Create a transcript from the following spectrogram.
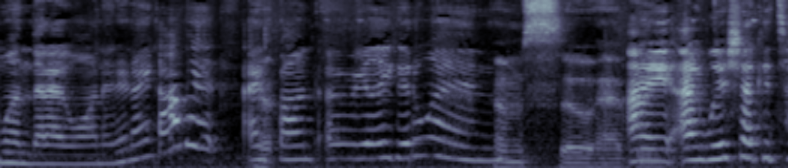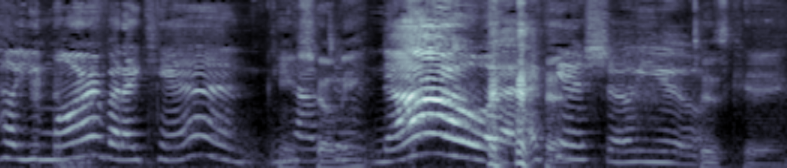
one that I wanted, and I got it. I found a really good one. I'm so happy. I, I wish I could tell you more, but I can't. Can you have show to- me? No, I can't show you. just kidding.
